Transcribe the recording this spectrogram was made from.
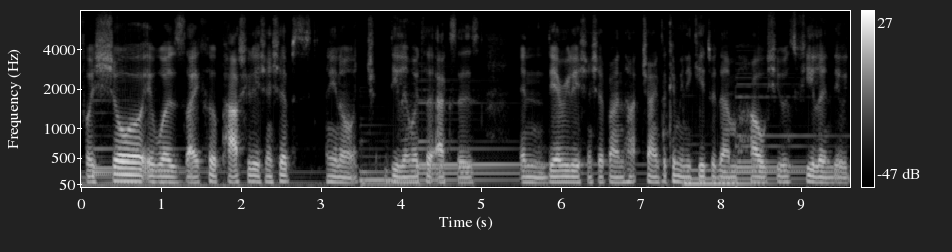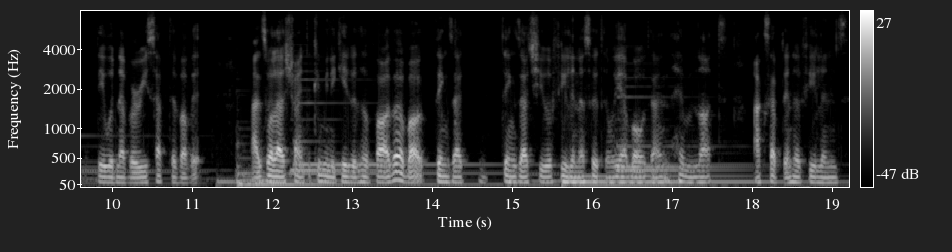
for sure, it was like her past relationships, you know, tr- dealing with her exes in their relationship and ha- trying to communicate with them how she was feeling. They would they would never receptive of it, as well as trying to communicate with her father about things that things that she was feeling a certain way about, and him not accepting her feelings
